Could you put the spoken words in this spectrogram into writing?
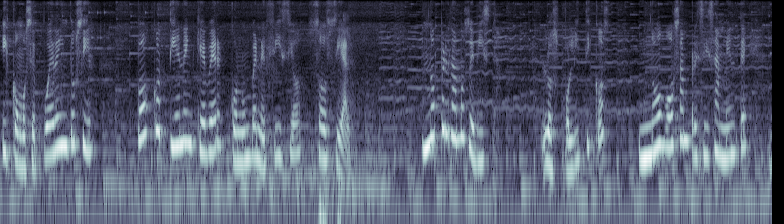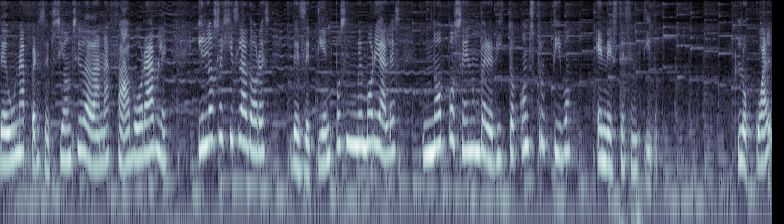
Y como se puede inducir, poco tienen que ver con un beneficio social. No perdamos de vista, los políticos no gozan precisamente de una percepción ciudadana favorable y los legisladores desde tiempos inmemoriales no poseen un veredicto constructivo en este sentido, lo cual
